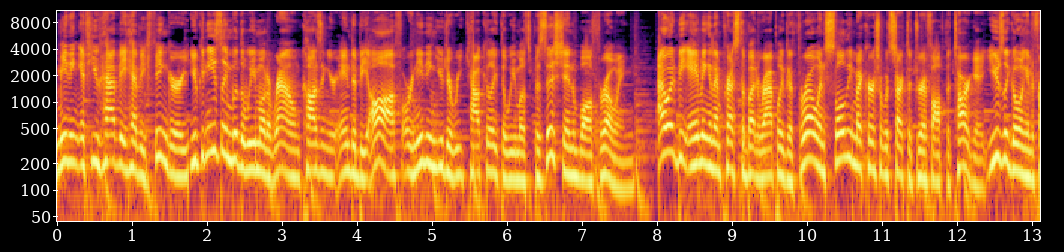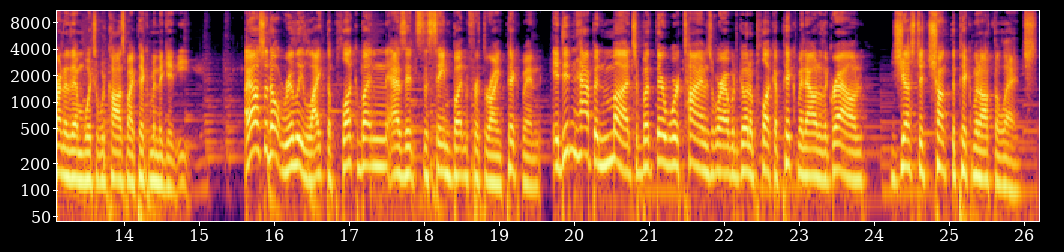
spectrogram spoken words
meaning if you have a heavy finger, you can easily move the Wiimote around, causing your aim to be off or needing you to recalculate the Wiimote's position while throwing. I would be aiming and then press the button rapidly to throw and slowly my cursor would start to drift off the target, usually going in front of them which would cause my Pikmin to get eaten. I also don't really like the pluck button as it's the same button for throwing Pikmin. It didn't happen much, but there were times where I would go to pluck a Pikmin out of the ground just to chunk the Pikmin off the ledge.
